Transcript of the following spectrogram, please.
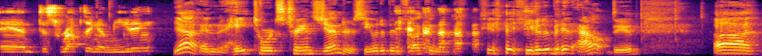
and disrupting a meeting. Yeah, and hate towards transgenders. He would have been fucking. he would have been out, dude. Uh,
